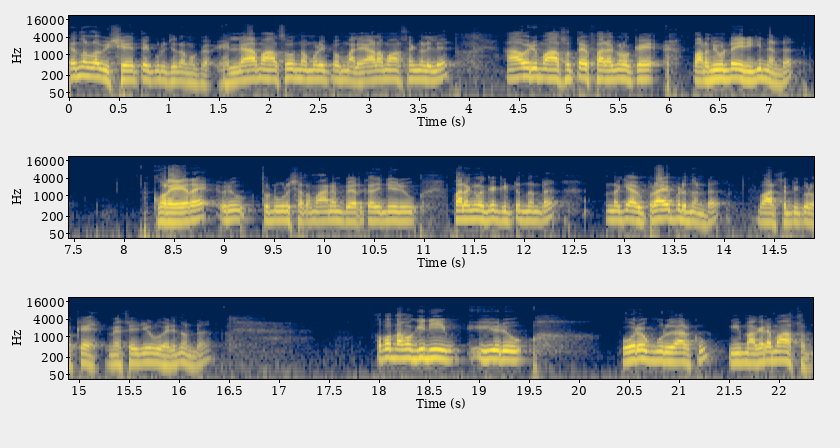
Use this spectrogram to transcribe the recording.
എന്നുള്ള വിഷയത്തെക്കുറിച്ച് നമുക്ക് എല്ലാ മാസവും നമ്മളിപ്പം മലയാള മാസങ്ങളിൽ ആ ഒരു മാസത്തെ ഫലങ്ങളൊക്കെ പറഞ്ഞുകൊണ്ടേ ഇരിക്കുന്നുണ്ട്. കുറേയേറെ ഒരു തൊണ്ണൂറ് ശതമാനം പേർക്ക് അതിന്റെ ഒരു ഫലങ്ങളൊക്കെ കിട്ടുന്നുണ്ട് എന്നൊക്കെ അഭിപ്രായപ്പെടുന്നുണ്ട്. വാട്സപ്പിൽ കൂടെ ഒക്കെ മെസ്സേജുകൾ വരുന്നുണ്ട്. അപ്പോൾ നമുക്കിനിയും ഈ ഒരു ഓരോ കൂറുകാർക്കും ഈ മകരമാസം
